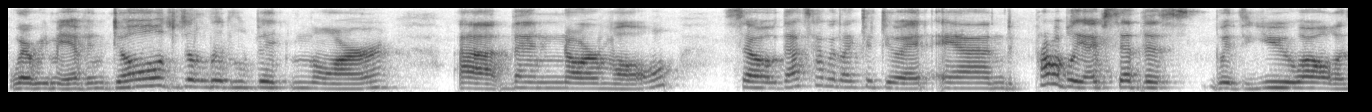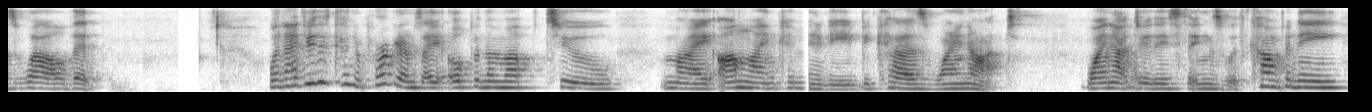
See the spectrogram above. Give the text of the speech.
where we may have indulged a little bit more uh, than normal. So that's how we like to do it. And probably I've said this with you all as well that when I do these kind of programs, I open them up to my online community because why not? Why not do these things with company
